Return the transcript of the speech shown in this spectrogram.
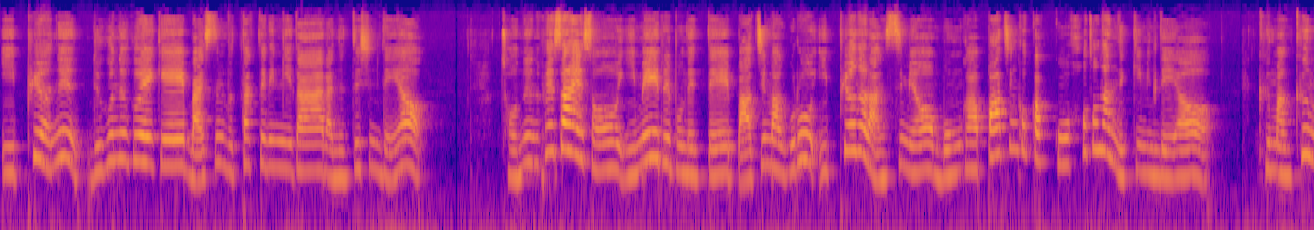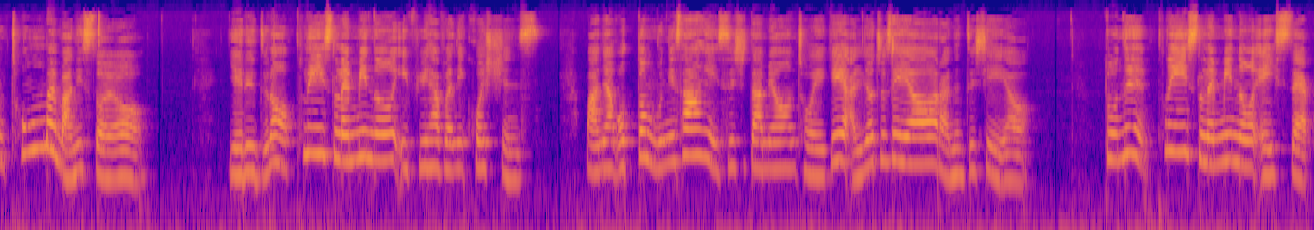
이 표현은 누구누구에게 말씀 부탁드립니다. 라는 뜻인데요. 저는 회사에서 이메일을 보낼 때 마지막으로 이 표현을 안 쓰면 뭔가 빠진 것 같고 허전한 느낌인데요. 그만큼 정말 많이 써요. 예를 들어, please let me know if you have any questions. 만약 어떤 문의 사항이 있으시다면 저에게 알려주세요. 라는 뜻이에요. 또는 please let me know ASAP.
